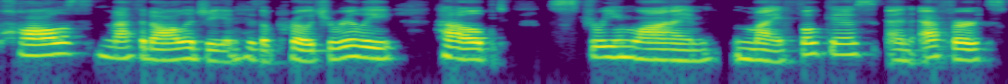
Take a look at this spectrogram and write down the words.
Paul's methodology and his approach really helped streamline my focus and efforts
